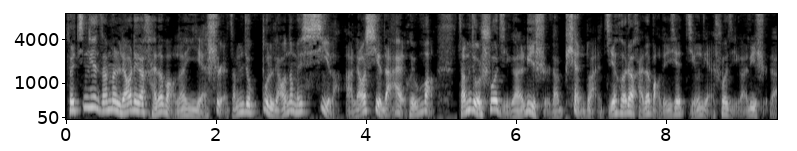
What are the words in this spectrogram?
所以今天咱们聊这个海德堡呢，也是咱们就不聊那么细了啊，聊细大家也会忘。咱们就说几个历史的片段，结合着海德堡的一些景点，说几个历史的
